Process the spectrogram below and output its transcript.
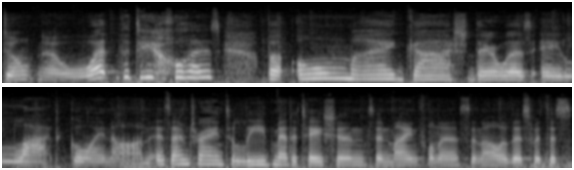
don't know what the deal was, but oh my gosh, there was a lot going on as I'm trying to lead meditations and mindfulness and all of this with this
